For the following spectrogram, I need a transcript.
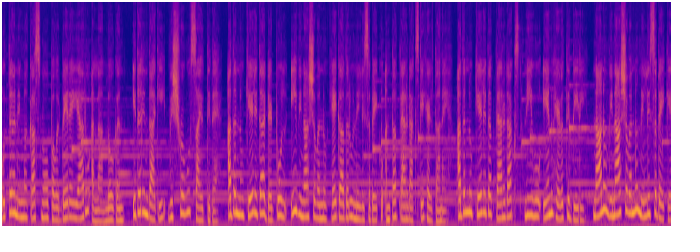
ಉತ್ತರ, ನಿಮ್ಮ ಕಾಸ್ಮೋ ಪವರ್ ಬೇರೆ ಯಾರೂ ಅಲ್ಲ, ಲೋಗನ್. ಇದರಿಂದಾಗಿ ವಿಶ್ವವೂ ಸಾಯುತ್ತಿದೆ. ಅದನ್ನು ಕೇಳಿದ ಡೆಡ್ಪೂಲ್, ಈ ವಿನಾಶವನ್ನು ಹೇಗಾದರೂ ನಿಲ್ಲಿಸಬೇಕು ಅಂತ ಪ್ಯಾರಡಾಕ್ಸ್ಗೆ ಹೇಳ್ತಾನೆ. ಅದನ್ನು ಕೇಳಿದ ಪ್ಯಾರಡಾಕ್ಸ್, ನೀವು ಏನು ಹೇಳುತ್ತಿದ್ದೀರಿ? ನಾನು ವಿನಾಶವನ್ನು ನಿಲ್ಲಿಸಬೇಕೆ?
